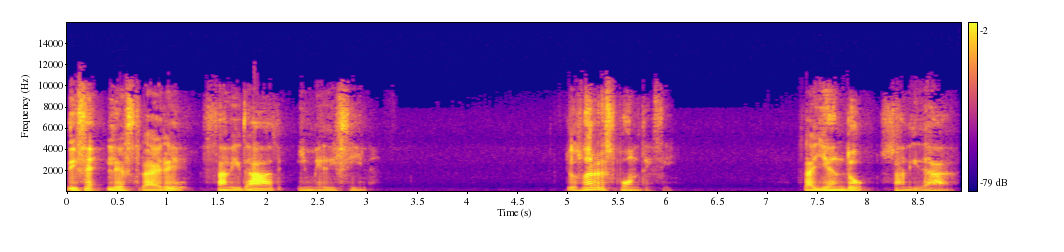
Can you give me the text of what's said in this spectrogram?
Dice, les traeré sanidad y medicina. Dios me responde, sí, trayendo sanidad,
